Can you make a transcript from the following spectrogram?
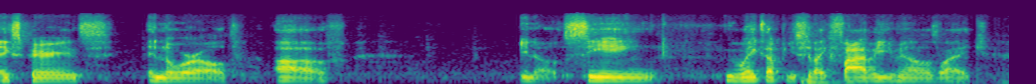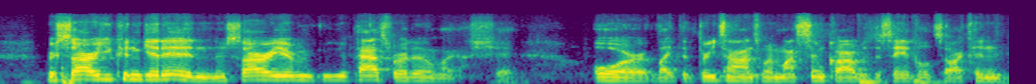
experience in the world of you know seeing you wake up you see like five emails like we're sorry you couldn't get in. We're sorry your, your password. And i'm like oh, shit. Or like the three times when my sim card was disabled so i couldn't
